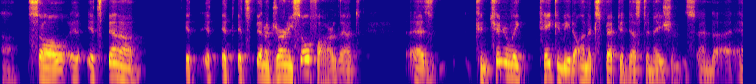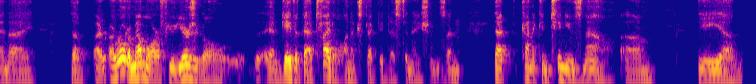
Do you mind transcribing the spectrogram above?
Uh, so it, has been a it, it, it, it's been a journey so far that has continually taken me to unexpected destinations. And, uh, and I, the, I, I, wrote a memoir a few years ago and gave it that title, Unexpected Destinations. And that kind of continues now. Um, the, um,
